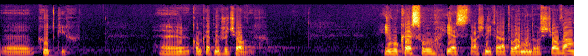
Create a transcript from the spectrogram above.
y, krótkich, konkretnych życiowych. I u Kresu jest właśnie literatura mądrościowa,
